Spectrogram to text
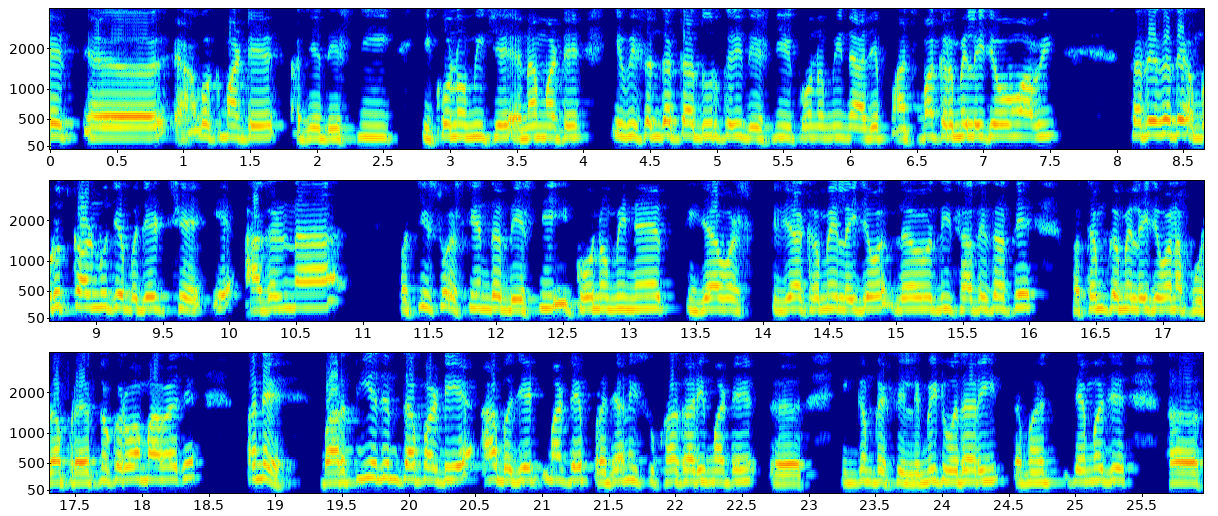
આવક માટે આજે દેશની ઇકોનોમી છે એના માટે એ વિસંગતતા દૂર કરી દેશની ઇકોનોમીને આજે પાંચમા ક્રમે લઈ જવામાં આવી. સાથે સાથે અમૃતકાળનું જે બજેટ છે એ આગળના પચીસ વર્ષની અંદર દેશની ઇકોનોમીને ત્રીજા વર્ષ, ત્રીજા ક્રમે લઈ જવાની સાથે સાથે પ્રથમ ક્રમે લઈ જવાના પૂરા પ્રયત્નો કરવામાં આવ્યા છે. અને ભારતીય જનતા પાર્ટીએ આ બજેટ માટે પ્રજાની સુખાકારી માટે ઇન્કમટેક્સની લિમિટ વધારી, તેમજ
